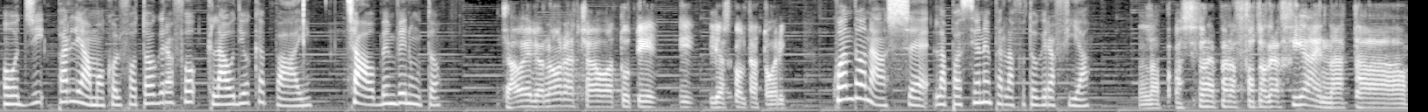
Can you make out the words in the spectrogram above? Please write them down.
oggi parliamo col fotografo Claudio Cappai. Ciao, benvenuto. Ciao Eleonora, ciao a tutti gli ascoltatori. Quando nasce la passione per la fotografia? La passione per la fotografia è nata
